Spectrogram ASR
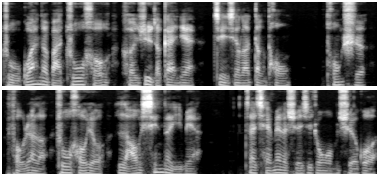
主观的把诸侯和玉的概念进行了等同，同时。否认了诸侯有劳心的一面，在前面的学习中，我们学过，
